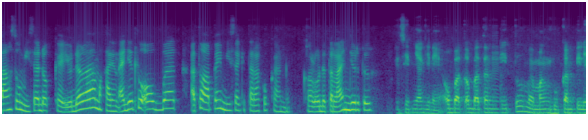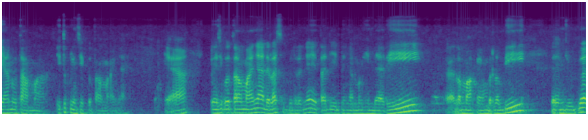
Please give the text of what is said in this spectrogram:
langsung bisa dok kayak udahlah makanin aja tuh obat atau apa yang bisa kita lakukan dok kalau udah terlanjur tuh? Prinsipnya gini, obat-obatan itu memang bukan pilihan utama, itu prinsip utamanya. Ya, prinsip utamanya adalah sebenarnya ya tadi dengan menghindari eh, lemak yang berlebih dan juga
